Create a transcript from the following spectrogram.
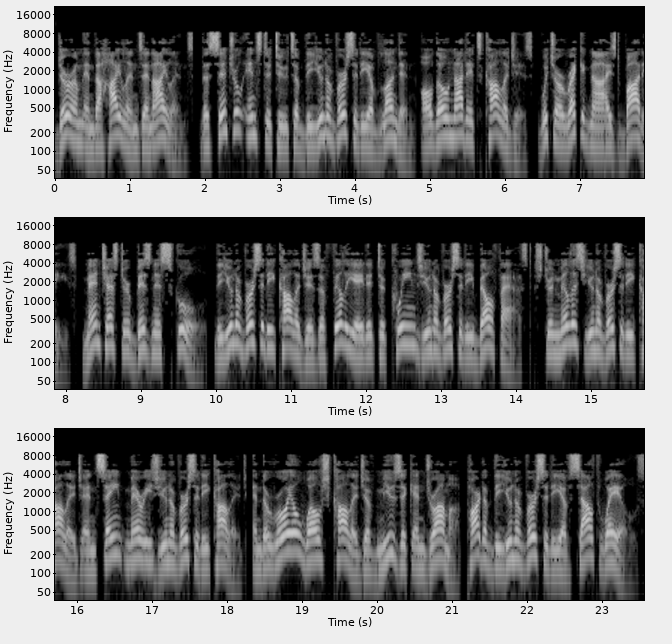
Durham and the Highlands and Islands, the Central Institutes of the University of London although not its colleges, which are recognised bodies, Manchester Business School, the university colleges affiliated to Queen's University Belfast Stranmillis University College and St Mary's University College, and the Royal Welsh College of Music and Drama part of the University of South Wales.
